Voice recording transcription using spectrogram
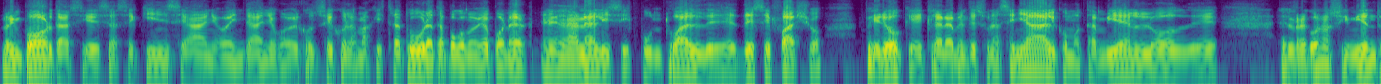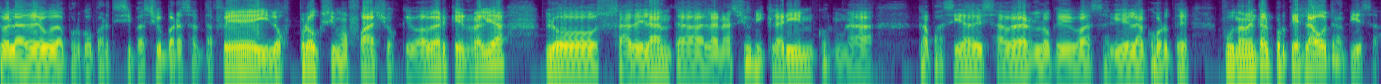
no importa si es hace 15 años, 20 años con el Consejo de la Magistratura, tampoco me voy a poner en el análisis puntual de, ese fallo, pero que claramente es una señal, como también lo de el reconocimiento de la deuda por coparticipación para Santa Fe y los próximos fallos que va a haber, que en realidad los adelanta la Nación y Clarín con una capacidad de saber lo que va a salir de la Corte fundamental porque es la otra pieza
